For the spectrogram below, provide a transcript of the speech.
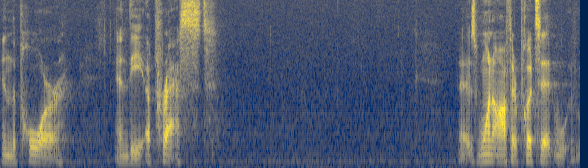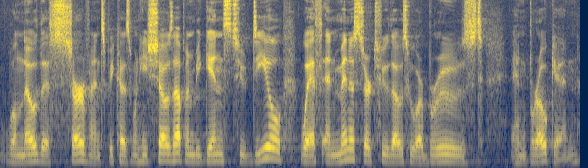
and the poor and the oppressed. As one author puts it, we'll know this servant because when he shows up and begins to deal with and minister to those who are bruised and broken,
